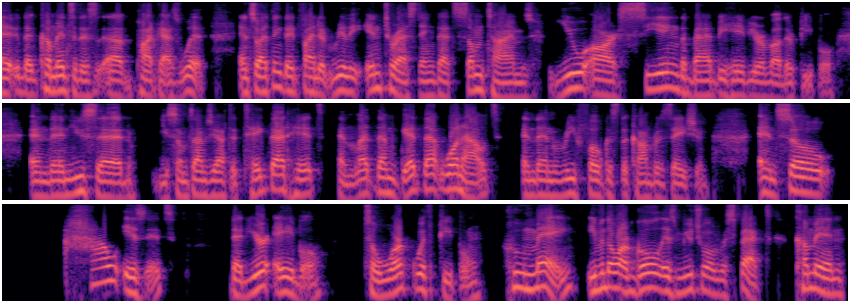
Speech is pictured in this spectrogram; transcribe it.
uh, that come into this uh, podcast with. And so I think they'd find it really interesting that sometimes you are seeing the bad behavior of other people. And then you said you sometimes you have to take that hit and let them get that one out and then refocus the conversation. And so, how is it that you're able to work with people who may, even though our goal is mutual respect, come in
